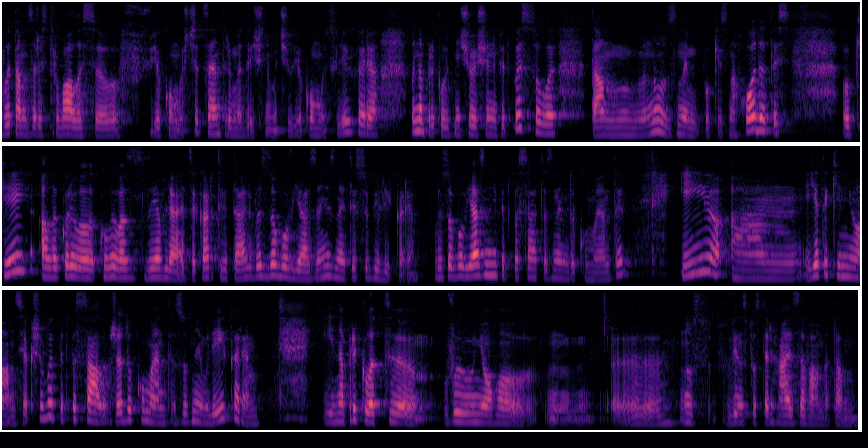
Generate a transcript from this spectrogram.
ви там зареєструвалися в якомусь чи центрі медичному, чи в якомусь лікаря. Ви, наприклад, нічого ще не підписували, там ну, з ним поки знаходитесь. Окей, але коли, коли у вас з'являється карта Віталь, ви зобов'язані знайти собі лікаря. Ви зобов'язані підписати з ним документи. І ем, є такий нюанс. Якщо ви підписали вже документи з одним лікарем, і, наприклад, е, ви у нього е, ну, він спостерігає за вами там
